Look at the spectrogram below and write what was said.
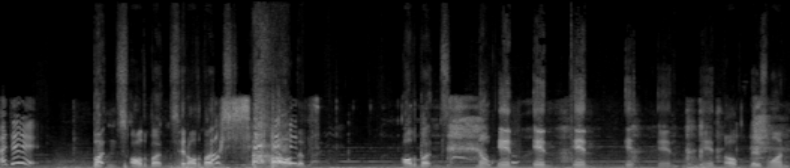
I did it. Buttons. All the buttons. Hit all the buttons. Oh buttons. shit. All the all the buttons. No. In. In. In. In. In. In. Oh, there's one.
